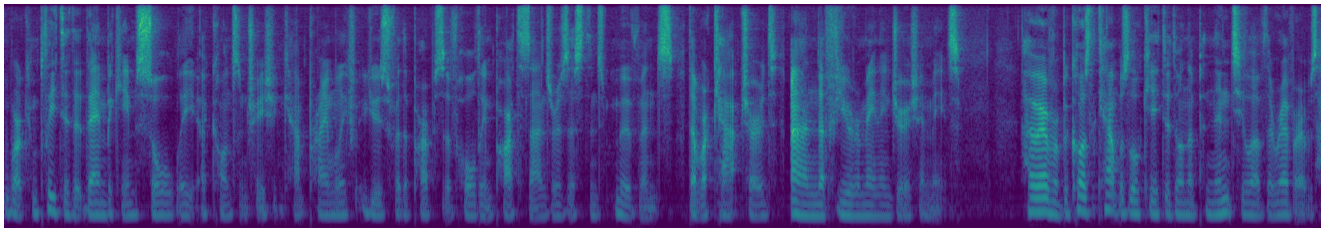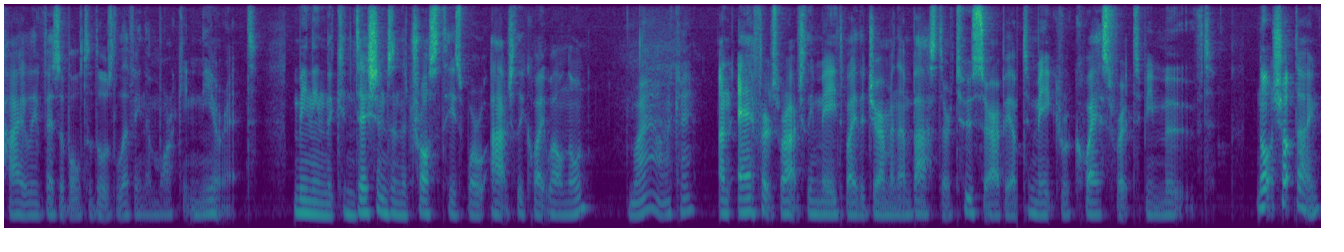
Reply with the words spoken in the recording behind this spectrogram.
were completed, it then became solely a concentration camp, primarily used for the purpose of holding partisans' resistance movements that were captured and a few remaining Jewish inmates. However, because the camp was located on the peninsula of the river, it was highly visible to those living and working near it, meaning the conditions and atrocities were actually quite well known wow. Okay. and efforts were actually made by the German ambassador to Serbia to make requests for it to be moved. Not shut down,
